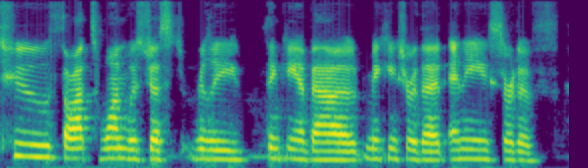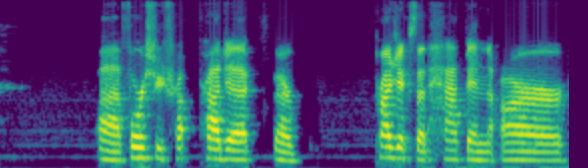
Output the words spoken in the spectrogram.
two thoughts. One was just really thinking about making sure that any sort of uh, forestry tr- project or projects that happen are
